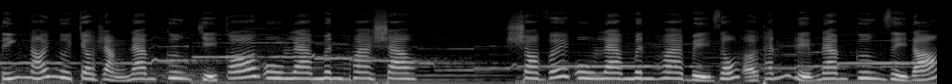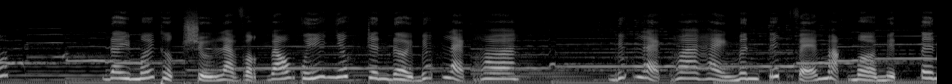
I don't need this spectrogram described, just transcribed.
tiếng nói ngươi cho rằng Nam Cương chỉ có U La Minh Hoa sao? So với U La Minh Hoa bị giấu ở thánh địa Nam Cương gì đó. Đây mới thực sự là vật báo quý nhất trên đời biết lạc hoa. Biết lạc hoa hàng minh tiếp vẻ mặt mờ mịt, tên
